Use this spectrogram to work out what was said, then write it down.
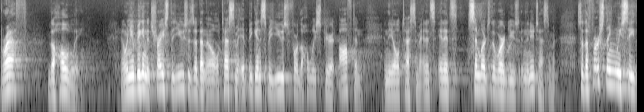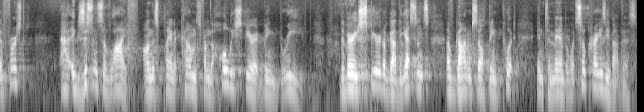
Breath, the holy. And when you begin to trace the uses of that in the Old Testament, it begins to be used for the Holy Spirit often in the Old Testament. And it's, and it's similar to the word used in the New Testament. So the first thing we see, the first uh, existence of life on this planet comes from the Holy Spirit being breathed. The very Spirit of God, the essence of God Himself being put into man. But what's so crazy about this?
